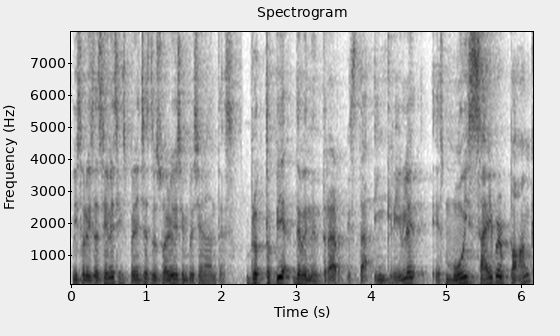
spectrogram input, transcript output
visualizaciones y experiencias de usuarios impresionantes. Blocktopia deben de entrar, está increíble, es muy cyberpunk,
